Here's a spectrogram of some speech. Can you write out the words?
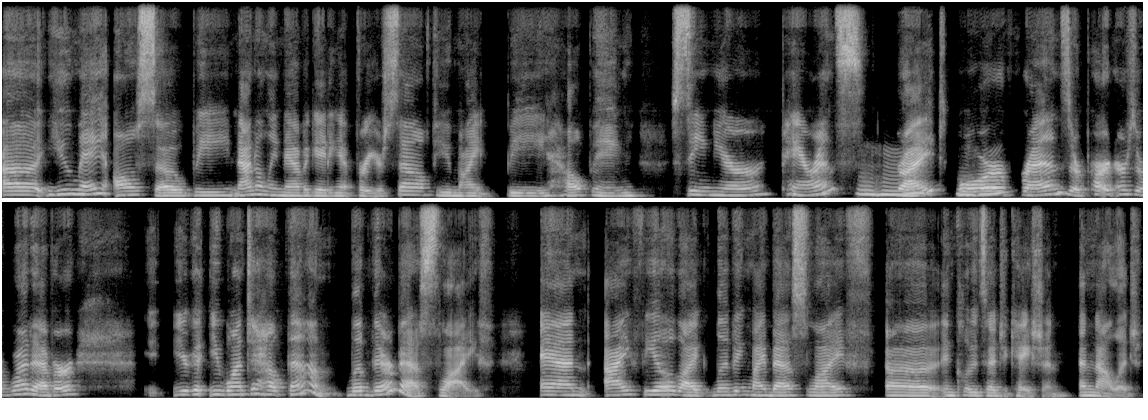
uh, you may also be not only navigating it for yourself, you might be helping senior parents, mm-hmm. right? Mm-hmm. Or friends or partners or whatever. You you want to help them live their best life. And I feel like living my best life uh, includes education and knowledge.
